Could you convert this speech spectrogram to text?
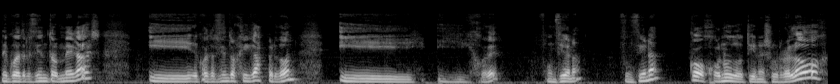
de 400 megas y de 400 gigas, perdón, y, y joder, funciona, funciona cojonudo, tiene su reloj,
